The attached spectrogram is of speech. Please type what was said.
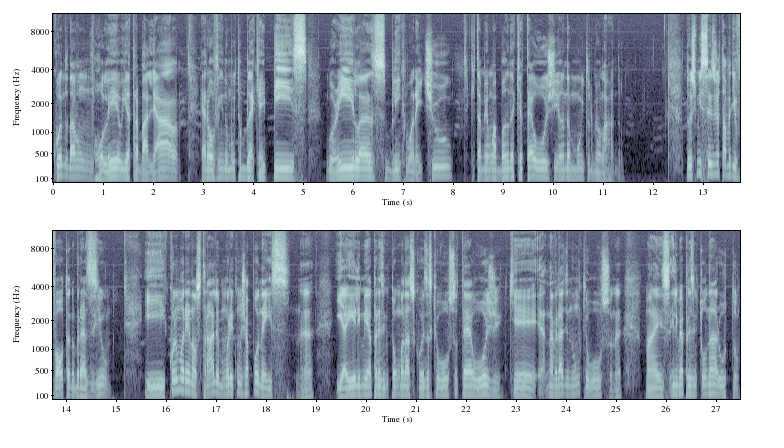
quando dava um rolê eu ia trabalhar, era ouvindo muito Black Eyed Peas, Gorillaz, Blink-182, que também é uma banda que até hoje anda muito do meu lado. 2006 eu já estava de volta no Brasil e quando eu morei na Austrália, eu morei com um japonês, né? E aí ele me apresentou uma das coisas que eu ouço até hoje, que na verdade não que eu ouço, né? Mas ele me apresentou Naruto.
